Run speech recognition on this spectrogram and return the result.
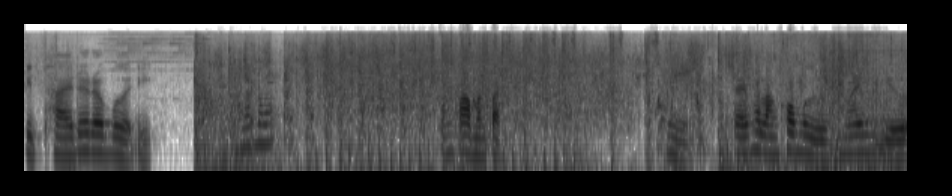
ปิดท้ายด้วยระเบิดอีกมาแล้วมาแล้วต้องตามมันไปนี่ใช้พลังข้อมือไม่เยอะ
